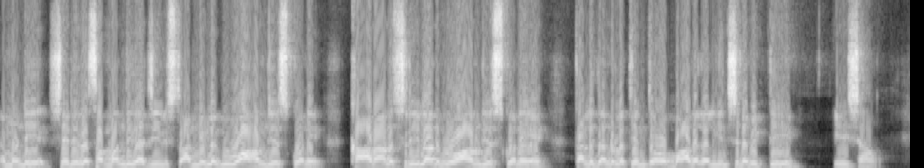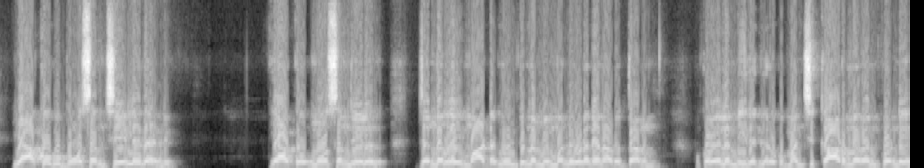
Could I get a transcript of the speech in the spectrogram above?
ఏమండి శరీర సంబంధిగా జీవిస్తూ అన్నిల వివాహం చేసుకొని కానాను స్త్రీలను వివాహం చేసుకొని తల్లిదండ్రులకు ఎంతో బాధ కలిగించిన వ్యక్తి ఏషావు యాకోబు మోసం చేయలేదండి. యాకోబు మోసం చేయలేదు. జనరల్గా ఈ మాట వింటున్న మిమ్మల్ని కూడా నేను అడుగుతాను. ఒకవేళ మీ దగ్గర ఒక మంచి కారు ఉన్నది అనుకోండి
